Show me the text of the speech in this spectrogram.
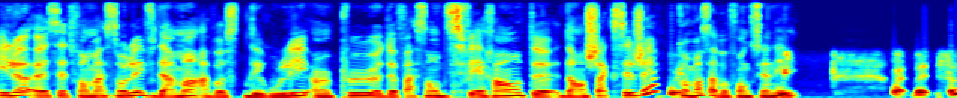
Et là, euh, cette formation-là, évidemment, elle va se dérouler un peu de façon différente euh, dans chaque cégep? Comment ça va fonctionner? Oui. Ouais, ben, ça,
